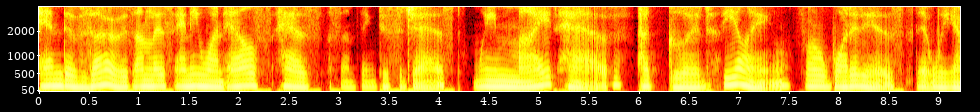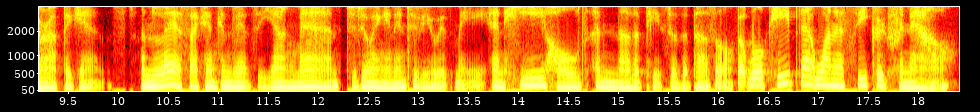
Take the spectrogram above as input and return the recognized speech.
end of those, unless anyone else has something to suggest, we might have a good feeling for what it is that we are up against. Unless I can convince a young man to doing an interview with me and he holds another piece of the puzzle. But we'll keep that one a secret for now.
